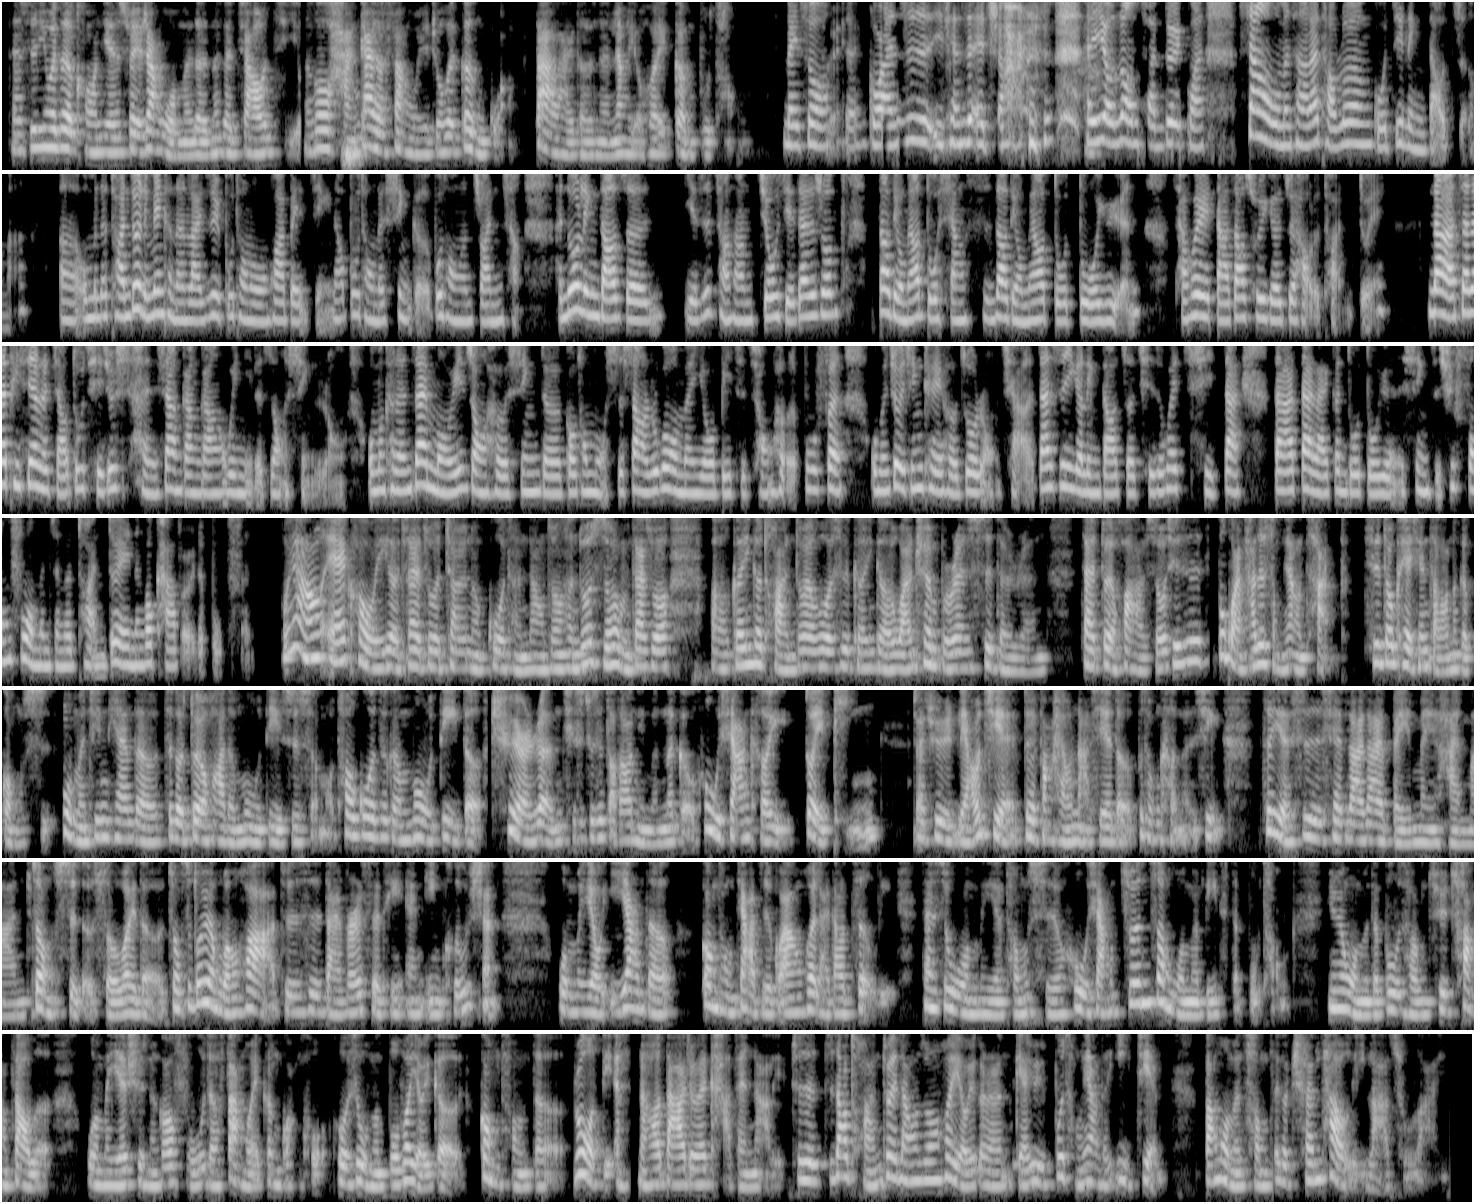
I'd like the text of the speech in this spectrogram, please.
但是因为这个空间，所以让我们的那个交集能够涵盖的范围就会更广，带来的能量也会更不同。没错，对，对，果然是以前是 HR，很有这种团队观。像我们常常在讨论国际领导者嘛。呃，我们的团队里面可能来自于不同的文化背景，然后不同的性格、不同的专长，很多领导者也是常常纠结在，就是说，到底我们要多相似，到底我们要多多元，才会打造出一个最好的团队。那站在 PCN 的角度，其实就是很像刚刚 Winnie 的这种形容。我们可能在某一种核心的沟通模式上，如果我们有彼此重合的部分，我们就已经可以合作融洽了。但是一个领导者其实会期待大家带来更多多元的性质，去丰富我们整个团队能够 cover 的部分。我想要 echo 一个在做教练的过程当中，很多时候我们在说，呃，跟一个团队或者是跟一个完全不认识的人在对话的时候，其实不管他是什么样的 type。其实都可以先找到那个共识。我们今天的这个对话的目的是什么？透过这个目的的确认，其实就是找到你们那个互相可以对平，再去了解对方还有哪些的不同可能性。这也是现在在北美还蛮重视的，所谓的重视多元文化，就是 diversity and inclusion。我们有一样的。共同价值观会来到这里，但是我们也同时互相尊重我们彼此的不同，因为我们的不同去创造了我们也许能够服务的范围更广阔，或者是我们不会有一个共同的弱点，然后大家就会卡在那里。就是知道团队当中会有一个人给予不同样的意见，帮我们从这个圈套里拉出来。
